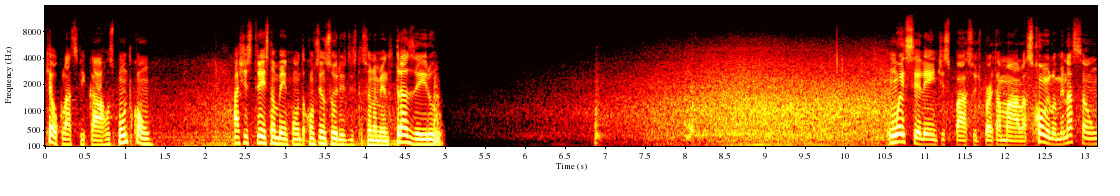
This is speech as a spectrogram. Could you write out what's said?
que é o classificarros.com. A X3 também conta com sensores de estacionamento traseiro, um excelente espaço de porta-malas com iluminação,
